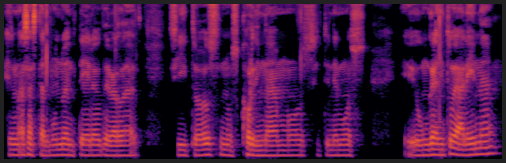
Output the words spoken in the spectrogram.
es más, hasta el mundo entero, de verdad. Si todos nos coordinamos, si tenemos eh, un granito de arena,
